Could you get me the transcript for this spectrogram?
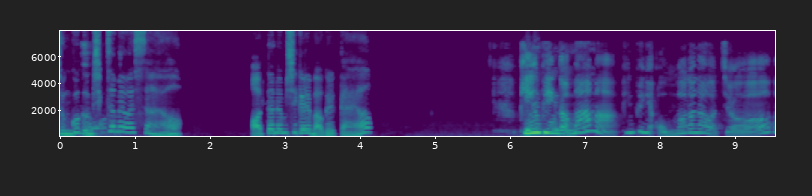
중국 음식점에 왔어요. 어떤 음식을 먹을까요? 핑핑더 마마, 핑핑의 엄마가 나왔죠.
